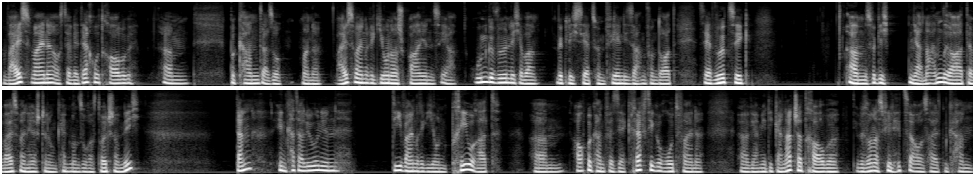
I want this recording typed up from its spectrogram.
Weißweine aus der Verdejo-Traube ähm, bekannt. Also meine Weißweinregion aus Spanien ist eher ungewöhnlich, aber wirklich sehr zu empfehlen. Die Sachen von dort sehr würzig. Ähm, ist wirklich ja, eine andere Art der Weißweinherstellung, kennt man so aus Deutschland nicht. Dann in Katalonien die Weinregion Priorat ähm, auch bekannt für sehr kräftige Rotweine. Äh, wir haben hier die Ganacha-Traube, die besonders viel Hitze aushalten kann.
